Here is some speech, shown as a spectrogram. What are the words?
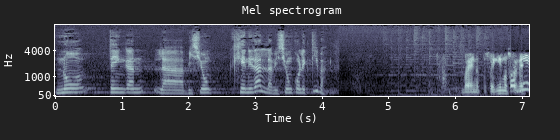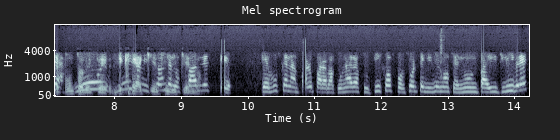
no tengan la visión general, la visión colectiva. Bueno, pues seguimos pues con este punto de que, de que aquí de los padres que que buscan amparo para vacunar a sus hijos. Por suerte vivimos en un país libre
